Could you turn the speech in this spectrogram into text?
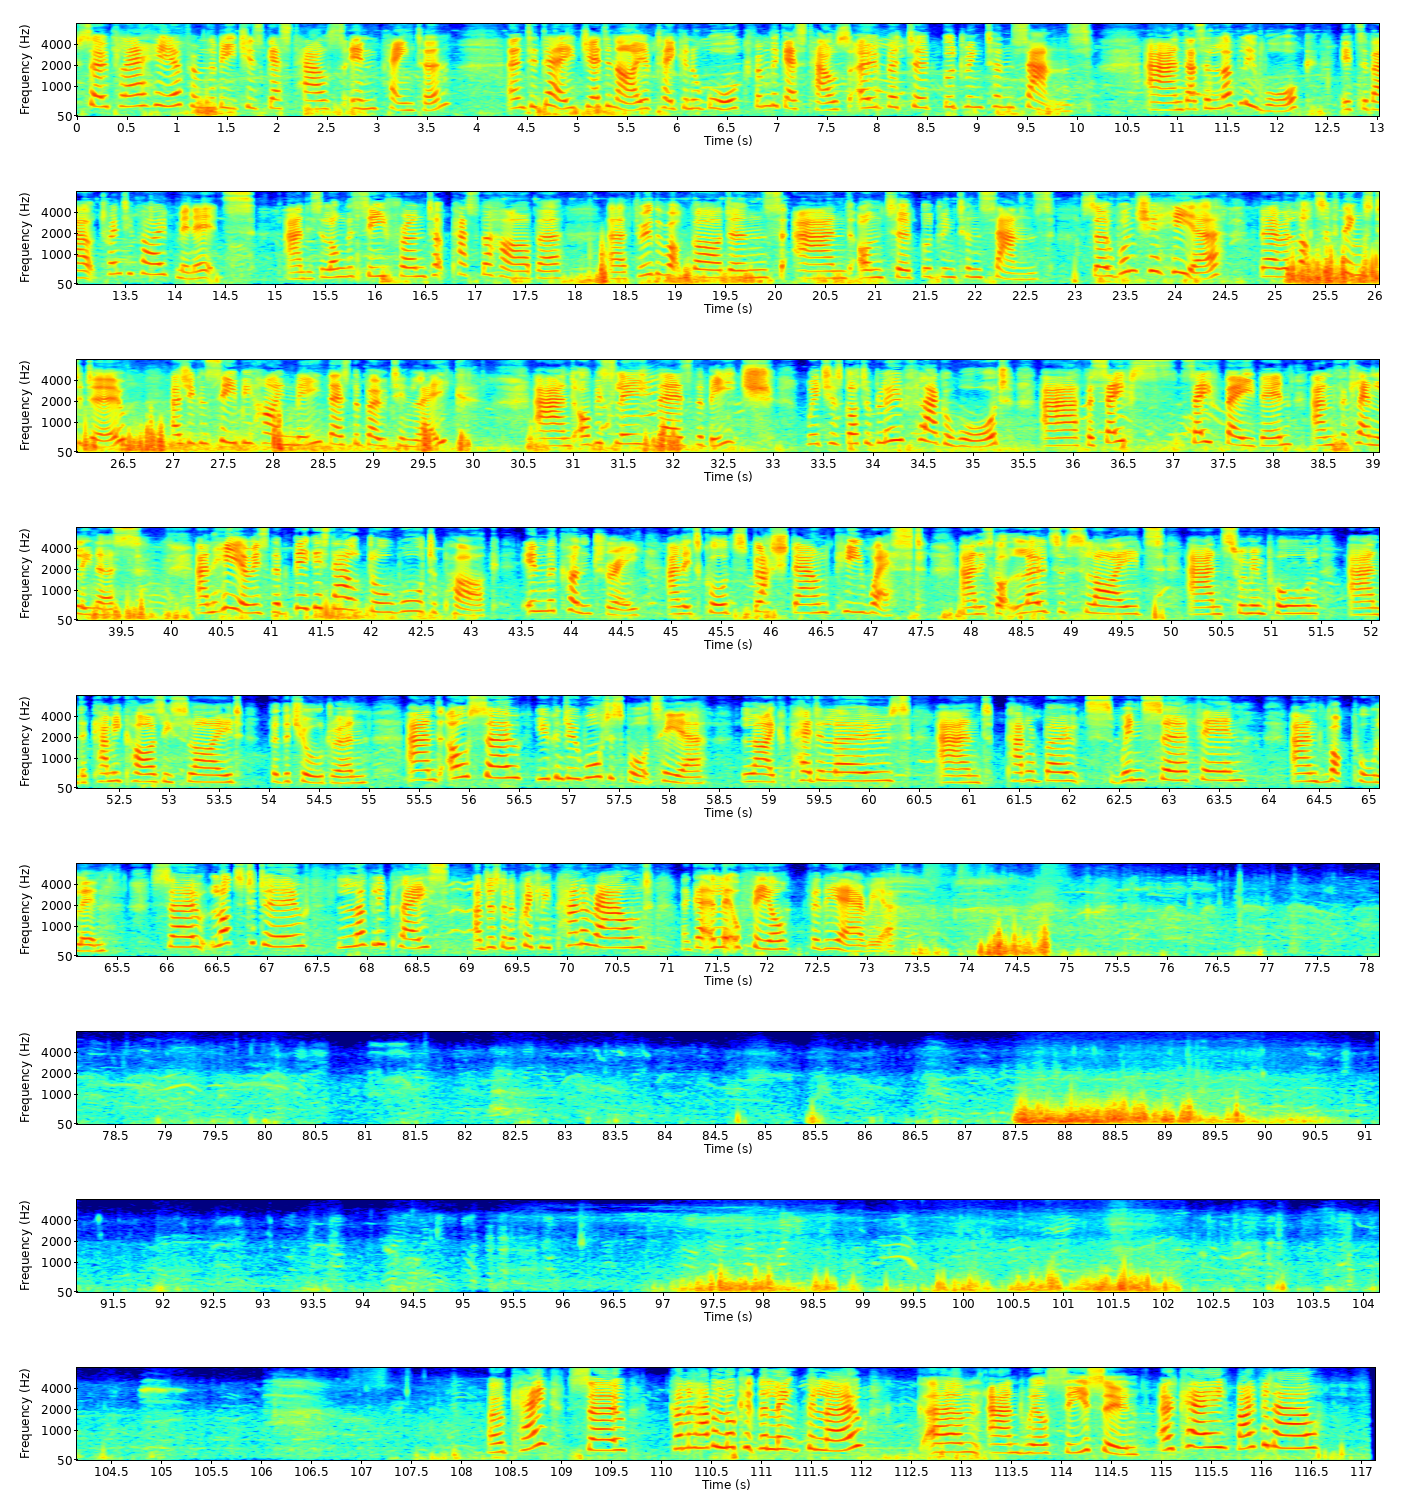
so Claire here from the Beeches Guest House in Paignton and today Jed and I have taken a walk from the guest house over to Goodrington Sands and that's a lovely walk. It's about 25 minutes and it's along the seafront up past the harbour uh, through the rock gardens and onto Goodrington Sands. So once you're here there are lots of things to do as you can see behind me, there's the boating lake and obviously there's the beach which has got a blue flag award uh, for safe, safe bathing and for cleanliness. And here is the biggest outdoor water park in the country and it's called Splashdown Quaywest and it's got loads of slides and swimming pool and a kamikaze slide for the children. And also you can do water sports here like pedalos and paddle boats, windsurfing and rock pooling. So lots to do, lovely place. I'm just going to quickly pan around and get a little feel for the area. Okay, so come and have a look at the link below um, and we'll see you soon. Okay, bye for now.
